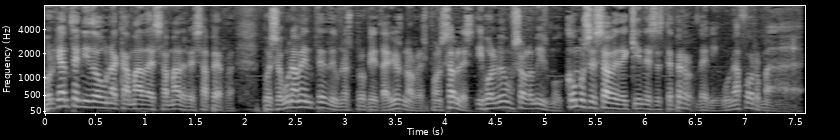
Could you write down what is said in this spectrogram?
¿Por qué han tenido una camada esa madre, esa perra? Pues seguramente de unos propietarios no responsables. Y volvemos a lo mismo. ¿Cómo se sabe de quién es este perro? De ninguna forma.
